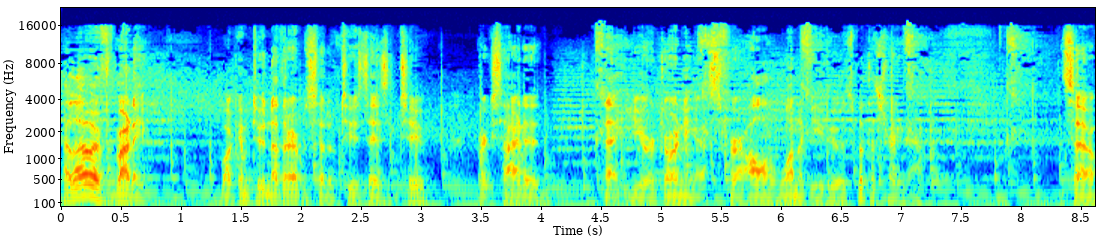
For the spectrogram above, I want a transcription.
Hello, everybody. Welcome to another episode of Tuesdays at 2. We're excited that you're joining us for all one of you who is with us right now. So,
